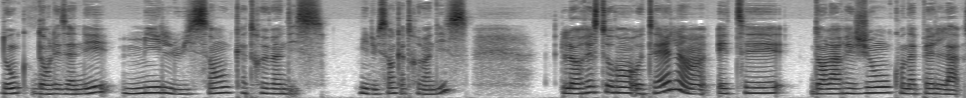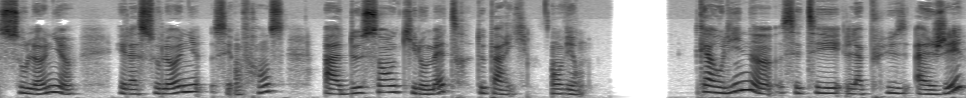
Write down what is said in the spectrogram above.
donc dans les années 1890. 1890. Leur restaurant-hôtel était dans la région qu'on appelle la Sologne. Et la Sologne, c'est en France, à 200 km de Paris Caroline, c'était la plus âgée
